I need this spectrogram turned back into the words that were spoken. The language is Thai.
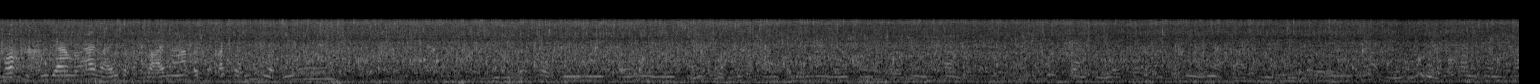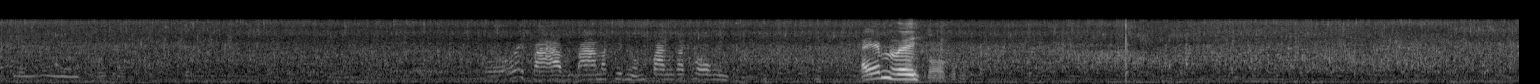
เพราะหางยางไหลไหลจากสายน้ำไปผสมหมดนี่ปลาปลามากินขนมปังกระทงเต็มเลย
